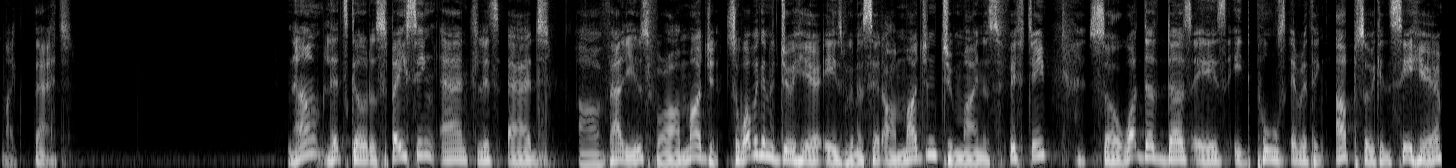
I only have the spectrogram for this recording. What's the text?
like that. Now let's go to spacing and let's add our values for our margin. So what we're going to do here is we're going to set our margin to minus 50. So what that does is it pulls everything up. So we can see here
